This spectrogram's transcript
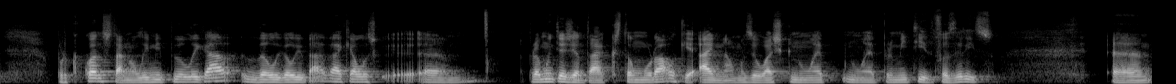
Porque quando está no limite da legalidade, há aquelas. Hum, para muita gente há a questão moral que é, ai não, mas eu acho que não é, não é permitido fazer isso. Hum,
